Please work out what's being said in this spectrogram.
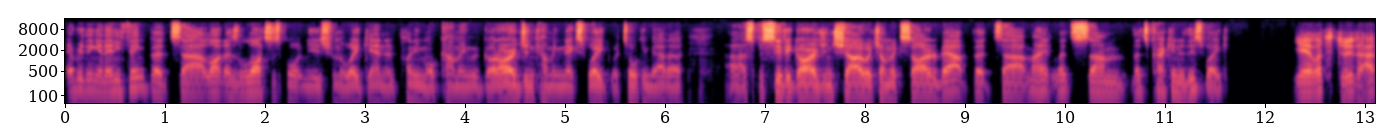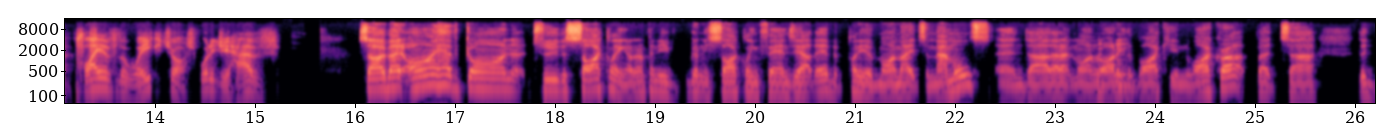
everything and anything, but uh, lot there's lots of sport news from the weekend and plenty more coming. We've got Origin coming next week. We're talking about a, a specific Origin show, which I'm excited about. But uh, mate, let's um let's crack into this week. Yeah, let's do that. Play of the week, Josh. What did you have? So, mate, I have gone to the cycling. I don't know if any you've got any cycling fans out there, but plenty of my mates are mammals, and uh, they don't mind riding the bike in lycra. But uh, the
